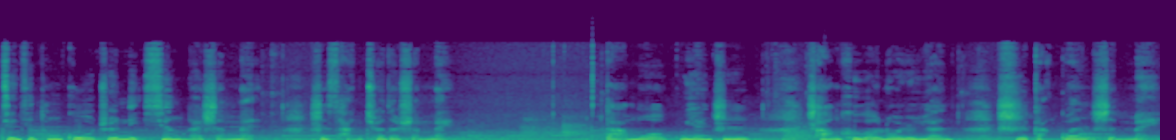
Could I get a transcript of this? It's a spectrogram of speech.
仅仅通过纯理性来审美，是残缺的审美。大漠孤烟直，长河落日圆，是感官审美。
